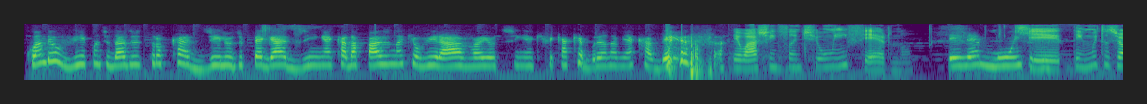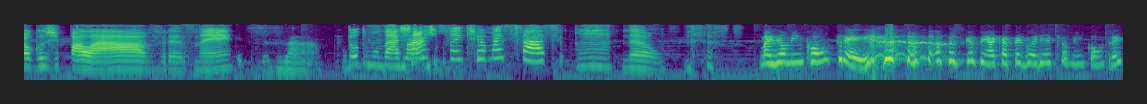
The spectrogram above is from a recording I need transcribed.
Quando eu vi a quantidade de trocadilho, de pegadinha, cada página que eu virava, eu tinha que ficar quebrando a minha cabeça. Eu acho infantil um inferno. Ele é muito. Porque tem muitos jogos de palavras, né? Exato. Todo mundo acha, Mas... ah, infantil é mais fácil. Hum, não. Mas eu me encontrei. acho que assim, a categoria que eu me encontrei.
